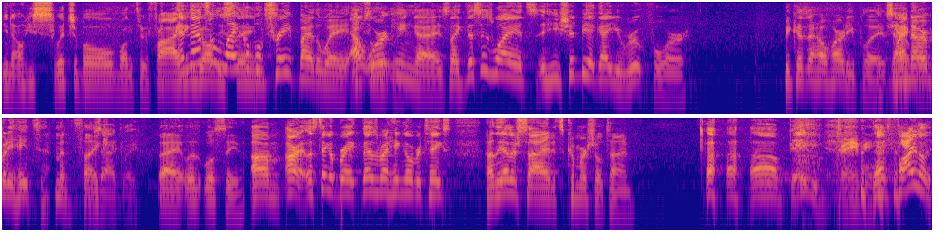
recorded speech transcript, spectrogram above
You know, he's switchable one through five. And that's a likable things. trait, by the way. Absolutely. Outworking guys, like this is why it's he should be a guy you root for because of how hard he plays. Right now, everybody hates him, and it's like Exactly. All right, we'll see. Um, all right, let's take a break. That's my hangover takes. On the other side, it's commercial time. Oh, baby, Baby. That finally,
